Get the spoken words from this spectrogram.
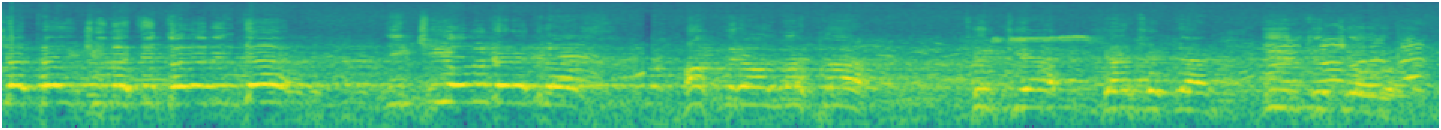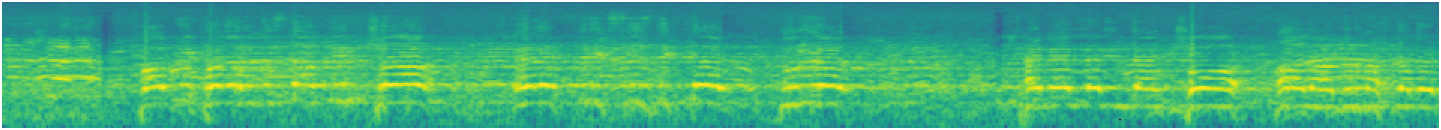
Cephe hükümeti döneminde iki yolu denediler. Hakkını almakla Türkiye gerçekten iyi Türkiye olur. Fabrikalarımızdan birçoğu elektriksizlikte duruyor. Temellerinden çoğu hala durmaktadır.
